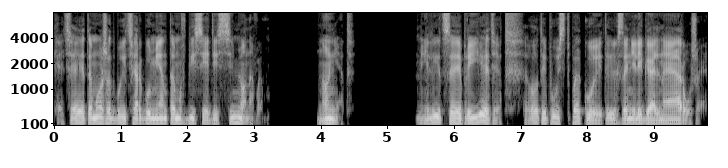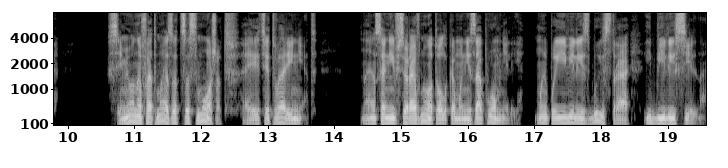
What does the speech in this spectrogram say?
Хотя это может быть аргументом в беседе с Семеновым. Но нет. Милиция приедет, вот и пусть пакует их за нелегальное оружие. Семенов отмазаться сможет, а эти твари нет. Нас они все равно толком и не запомнили. Мы появились быстро и били сильно.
